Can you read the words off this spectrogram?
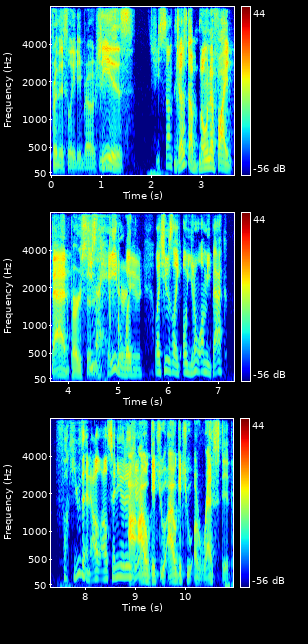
for this lady, bro. She Mm-hmm. is She's something. just a bona fide bad person. she's a hater, Like, dude. Like she was like, oh, you don't want me back? Fuck you then. I'll I'll send you to jail. I'll get you. I'll get you arrested.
